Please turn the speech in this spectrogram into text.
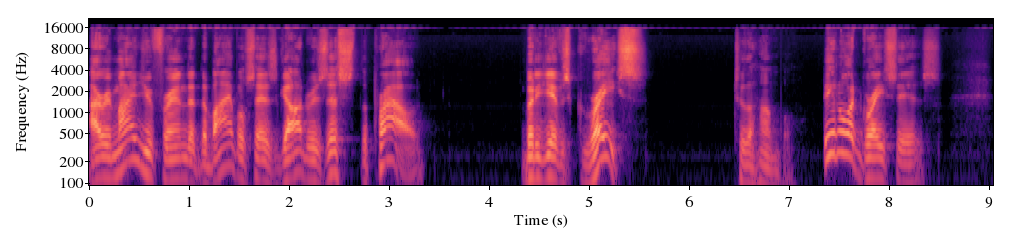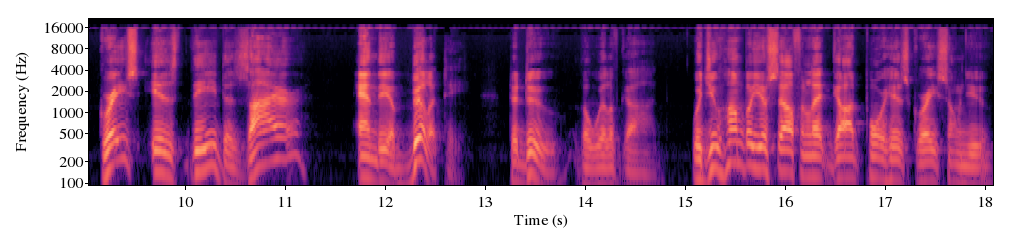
I remind you, friend, that the Bible says God resists the proud, but He gives grace to the humble. Do you know what grace is? Grace is the desire and the ability to do the will of God. Would you humble yourself and let God pour His grace on you?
